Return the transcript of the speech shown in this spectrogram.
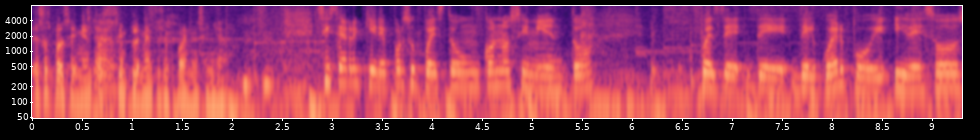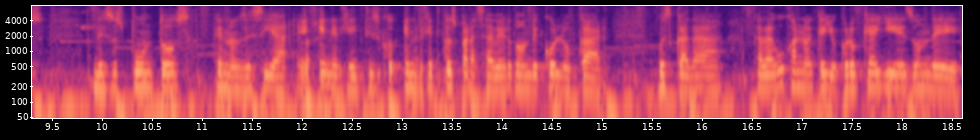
esos procedimientos simplemente se pueden enseñar. Sí se requiere, por supuesto, un conocimiento pues de, de del cuerpo y, de esos de esos puntos que nos decía eh, energéticos, energéticos para saber dónde colocar pues cada cada aguja, ¿no? Que yo creo que allí es donde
